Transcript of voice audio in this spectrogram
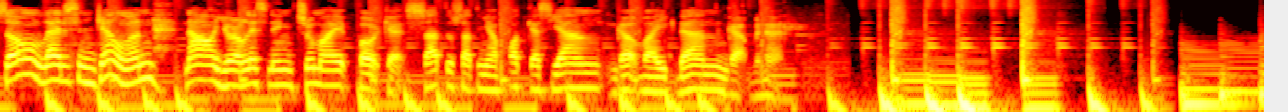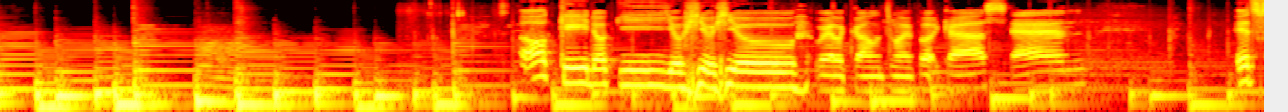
So, ladies and gentlemen, now you're listening to my podcast. Satu-satunya podcast yang gak baik dan gak benar. Okay, doki, yo yo yo, welcome to my podcast, and it's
